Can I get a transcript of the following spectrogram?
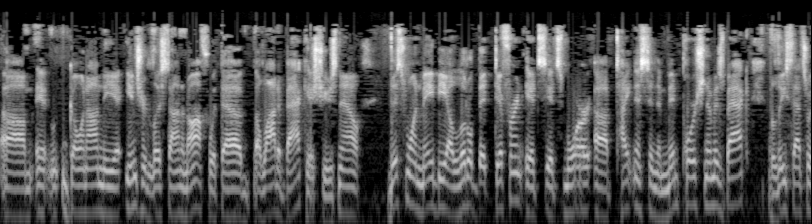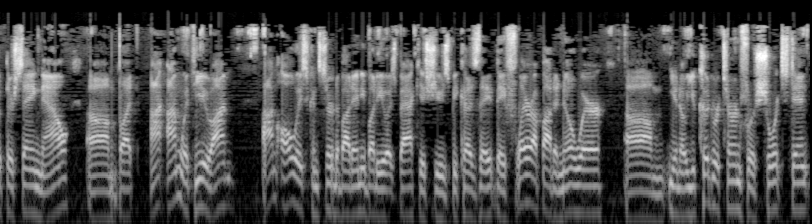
um, it, going on the injured list on and off with uh, a lot of back issues. Now, this one may be a little bit different. It's it's more uh, tightness in the mid portion of his back. At least that's what they're saying now. Um, but I, I'm with you. I'm I'm always concerned about anybody who has back issues because they, they flare up out of nowhere. Um, you know, you could return for a short stint.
